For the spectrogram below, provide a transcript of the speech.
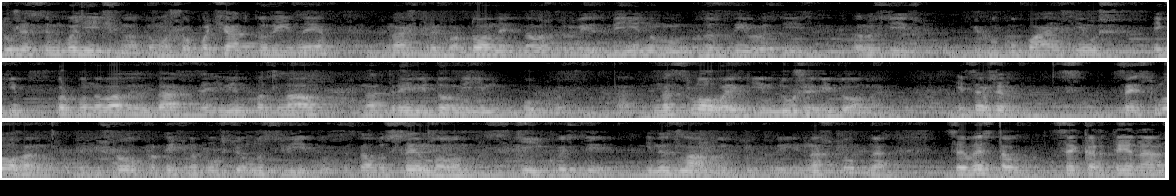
дуже символічно, тому що в початку війни наш прикордонник на острові Зміїному зустрів російсь- російських окупантів, які пропонували здатися, і він послав на три відомі їм букви, на- слово, яке їм дуже відоме. І це вже цей слоган пішов практично по всьому світу. Це стало символом стійкості і незламності України. Наступна це вистав, це картина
